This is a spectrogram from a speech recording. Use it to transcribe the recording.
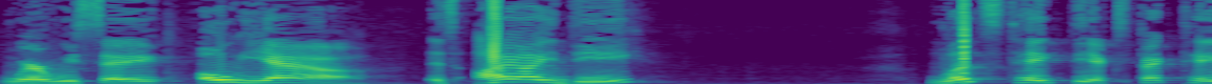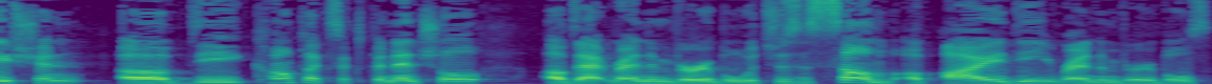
where we say, oh yeah, it's IID. Let's take the expectation of the complex exponential of that random variable, which is a sum of IID random variables,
